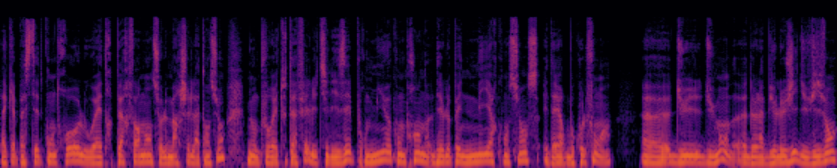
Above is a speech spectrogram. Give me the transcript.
la capacité de contrôle ou être performant sur le marché de l'attention, mais on pourrait tout à fait l'utiliser pour mieux comprendre, développer une meilleure conscience, et d'ailleurs beaucoup le font, hein, euh, du, du, monde, de la biologie, du vivant.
